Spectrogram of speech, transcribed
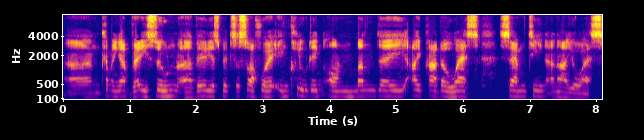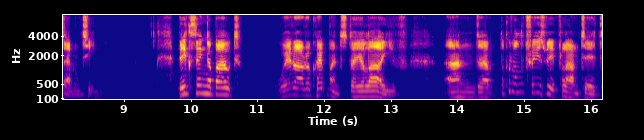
and coming up very soon, uh, various bits of software, including on Monday, iPad OS 17 and iOS 17. Big thing about where our equipment stay alive. And um, look at all the trees we planted.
